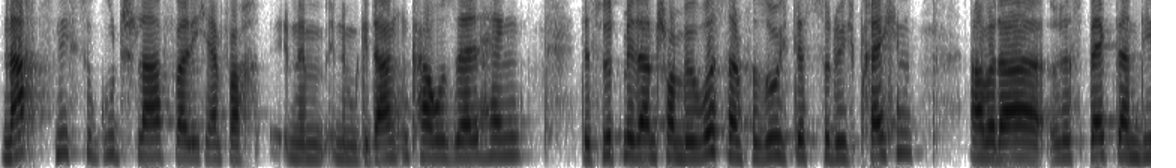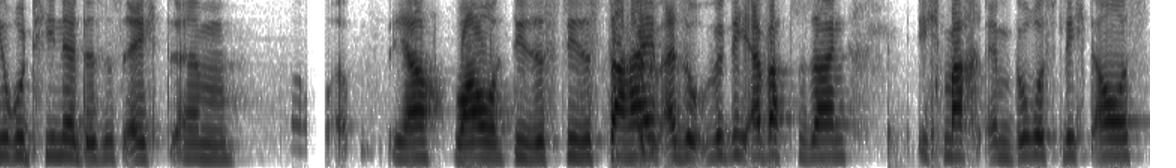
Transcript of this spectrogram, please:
nachts nicht so gut schlafe, weil ich einfach in einem, in einem Gedankenkarussell hänge. Das wird mir dann schon bewusst, dann versuche ich das zu durchbrechen. Aber da Respekt an die Routine, das ist echt, ähm, ja, wow, dieses, dieses daheim, also wirklich einfach zu sagen, ich mache im Büro das Licht aus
